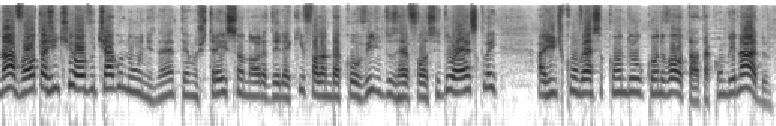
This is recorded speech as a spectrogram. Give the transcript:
Na volta a gente ouve o Thiago Nunes, né? Temos três sonoras dele aqui falando da Covid, dos reforços e do Wesley. A gente conversa quando, quando voltar, tá combinado?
